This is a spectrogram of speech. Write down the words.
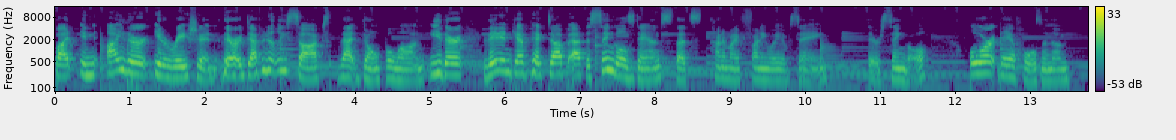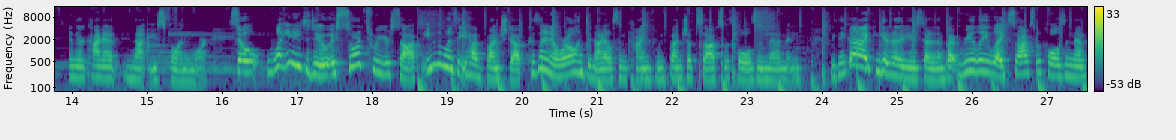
But in either iteration, there are definitely socks that don't belong. Either they didn't get picked up at the singles dance, that's kind of my funny way of saying they're single, or they have holes in them and they're kind of not useful anymore. So what you need to do is sort through your socks, even the ones that you have bunched up, because I know we're all in denial sometimes. We bunch up socks with holes in them and we think, oh, I can get another use out of them. But really, like socks with holes in them,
